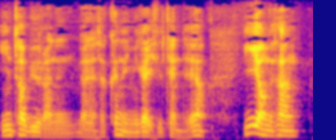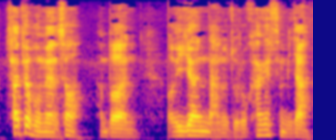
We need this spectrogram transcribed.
인터뷰라는 면에서 큰 의미가 있을 텐데요. 이 영상 살펴보면서 한번 의견 나누도록 하겠습니다.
